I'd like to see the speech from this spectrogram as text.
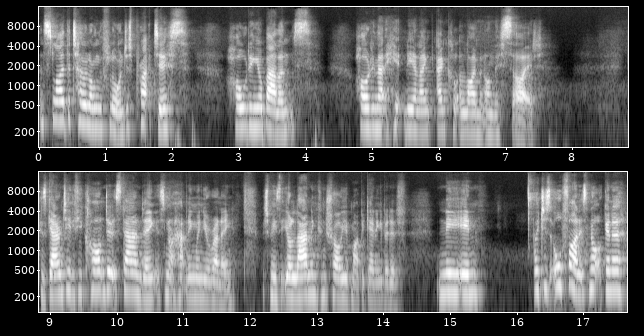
and slide the toe along the floor and just practice holding your balance, holding that hip knee and ankle alignment on this side. Because guaranteed, if you can't do it standing, it's not happening when you're running, which means that your landing control, you might be getting a bit of knee in, which is all fine. It's not going to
